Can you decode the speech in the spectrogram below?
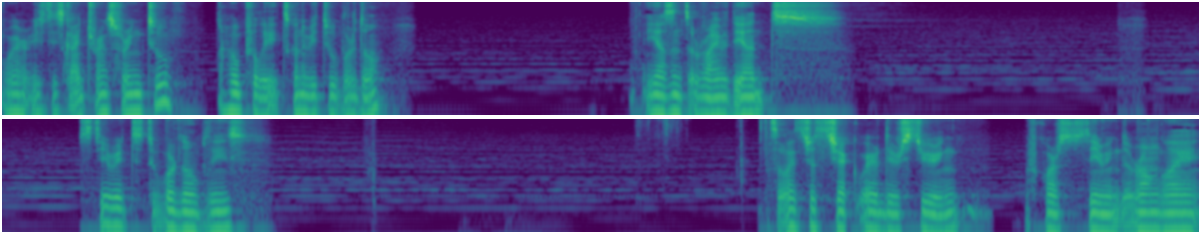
Where is this guy transferring to? Hopefully it's gonna be to Bordeaux. He hasn't arrived yet. Steer it to Bordeaux, please. So let's just check where they're steering. Of course, steering the wrong way.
